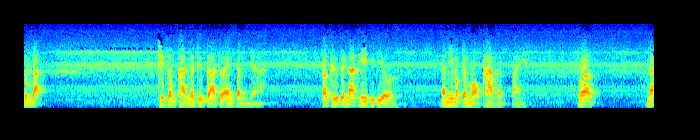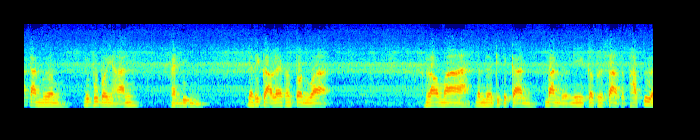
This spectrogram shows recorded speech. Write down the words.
สมบัติ ที่สำคัญก็คือการแสวงปัญญา ต้องถือเป็นหน้าที่ทีเดียว อันนี้มักจะมองข้ามกันไป ว่านักการเมืองหรือผู้บริหารแผ่นดิน อย่างที่กล่าวแล้วข้างต้นว่า เรามาดำเนินกิจการบ้านเมืองนี้ก็เพื่อสร้างสภาพเอื้อ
